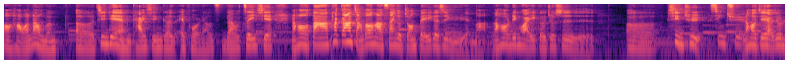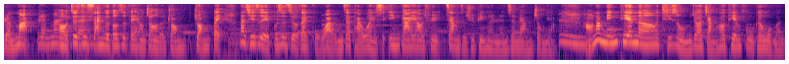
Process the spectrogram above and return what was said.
哦，好啊，那我们呃今天也很开心跟 Apple 聊聊这一些，然后大家他刚刚讲到他的三个装备，一个是语言嘛，然后另外一个就是呃兴趣，兴趣，然后接下来就人脉。人脉，哦，这这三个都是非常重要的装装备。那其实也不是只有在国外，我们在台湾也是应该要去这样子去平衡人生，非常重要。嗯，好，那明天呢，其实我们就要讲到天赋跟我们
